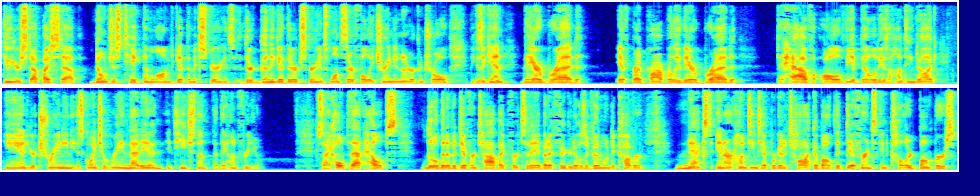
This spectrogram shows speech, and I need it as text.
do your step by step. Don't just take them along to get them experience. They're going to get their experience once they're fully trained and under control because, again, they are bred, if bred properly, they are bred to have all of the ability as a hunting dog and your training is going to rein that in and teach them that they hunt for you. So I hope that helps. A little bit of a different topic for today, but I figured it was a good one to cover. Next, in our hunting tip, we're going to talk about the difference in colored bumpers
